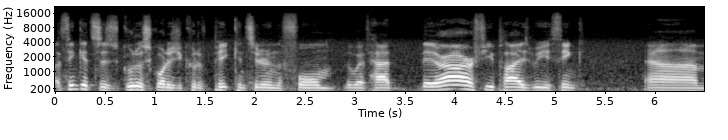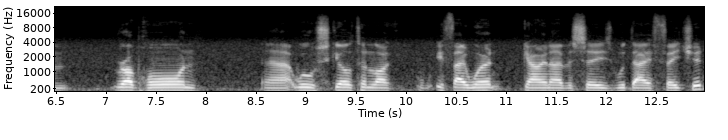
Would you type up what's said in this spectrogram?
I think it's as good a squad as you could have picked considering the form that we've had. There are a few players where you think um, Rob Horne, uh, Will Skelton, like if they weren't going overseas, would they have featured?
